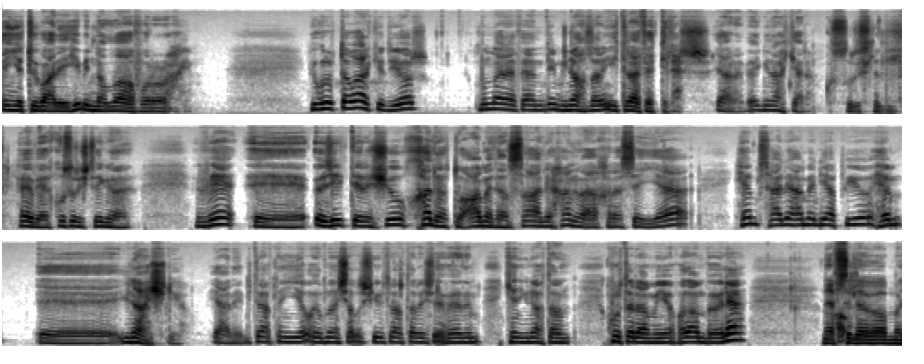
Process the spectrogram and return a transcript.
en yetübe aleyhim innallahu rahim. Bir grupta var ki diyor bunlar efendim günahlarını itiraf ettiler. Ya Rabbi günahkarım. Kusur işledim. Evet kusur işledim. Günah. Ve e, özellikleri şu halatu amelen salihan ve ahara seyya hem salih amel yapıyor hem e, günah işliyor. Yani bir taraftan iyi olmaya çalışıyor, bir taraftan işte efendim kendi günahtan kurtaramıyor falan böyle. Nefsi levvame.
